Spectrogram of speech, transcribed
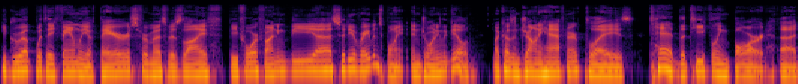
he grew up with a family of bears for most of his life before finding the uh, city of Ravenspoint and joining the guild. My cousin Johnny Hafner plays Ted, the tiefling bard. Uh,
